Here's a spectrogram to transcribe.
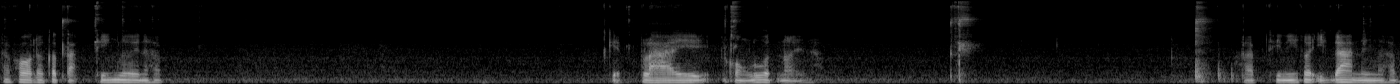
ถ้าพอแล้วก็ตัดทิ้งเลยนะครับ เก็บปลายของลวดหน่อยนะครับ ทีนี้ก็อีกด้านหนึ่งนะครับ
